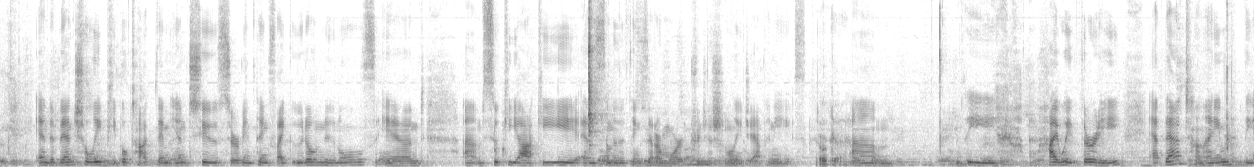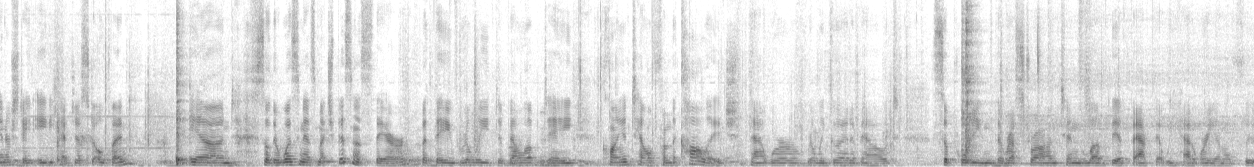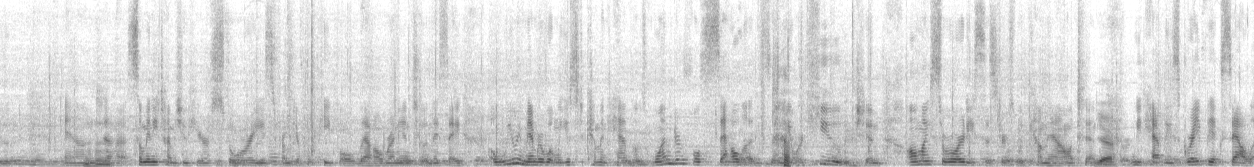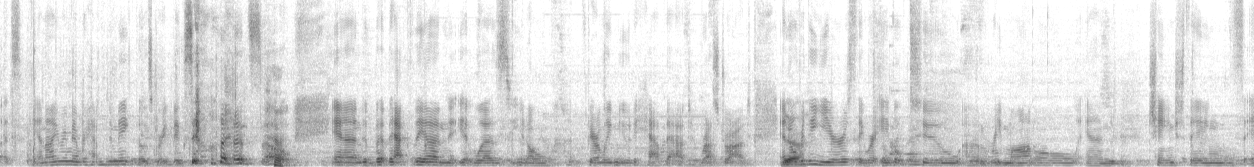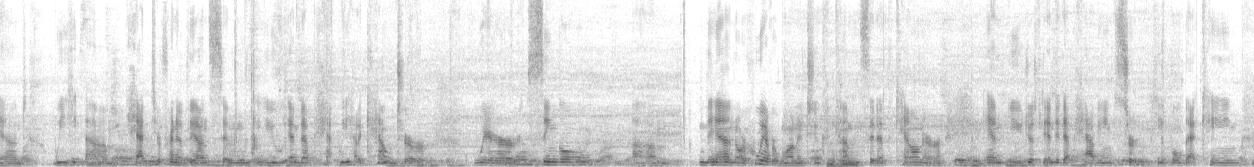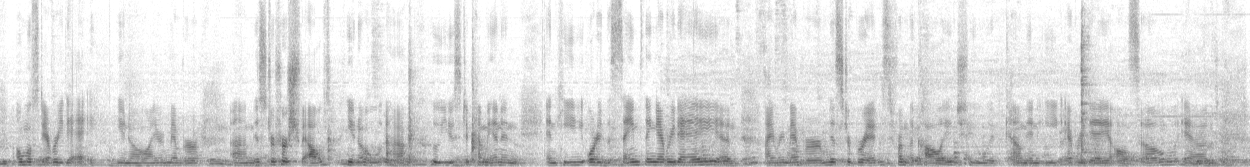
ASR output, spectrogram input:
and eventually people talked them into serving things like udon noodles and um, sukiyaki and some of the things that are more traditionally Japanese Okay. the Highway 30, at that time, the Interstate 80 had just opened, and so there wasn't as much business there, but they really developed a clientele from the college that were really good about supporting the restaurant and loved the fact that we had Oriental food. And uh, so many times you hear stories from different people that I'll run into, and they say, "Oh, we remember when we used to come and have those wonderful salads, and they were huge." And all my sorority sisters would come out, and Yeah. we'd have these great big salads. And I remember having to make those great big salads. So, and but back then it was, you know, fairly new to have that restaurant. And Yeah. over the years, they were able to um, remodel and change things, and we um, had different events, and you end up, ha- we had a counter where single um, men or whoever wanted to could come and sit at the counter, and you just ended up having certain people that came almost every day. You know, I remember um, Mr. Hirschfeld, you know, uh, who used to come in and, and he ordered the same thing every day, and I remember Mr. Briggs from the college who would come and eat every day also, and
